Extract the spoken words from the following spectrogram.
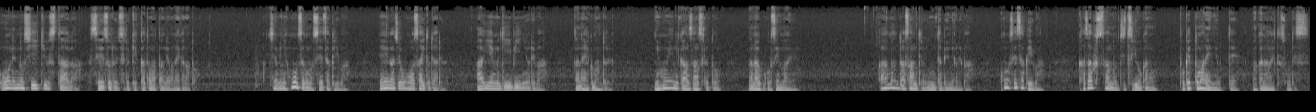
往年の C 級スターが勢ぞろいする結果となったのではないかなと。ちなみに本作の制作費は映画情報サイトである IMDB によれば700万ドル。日本円に換算すると7億5000万円。アーマンド・アサンテのインタビューによればこの制作費はカザフスタンの実業家のポケットマネーによって賄われたそうです。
